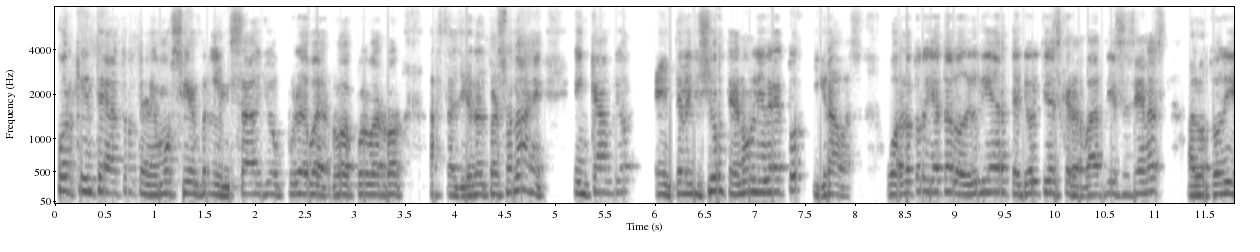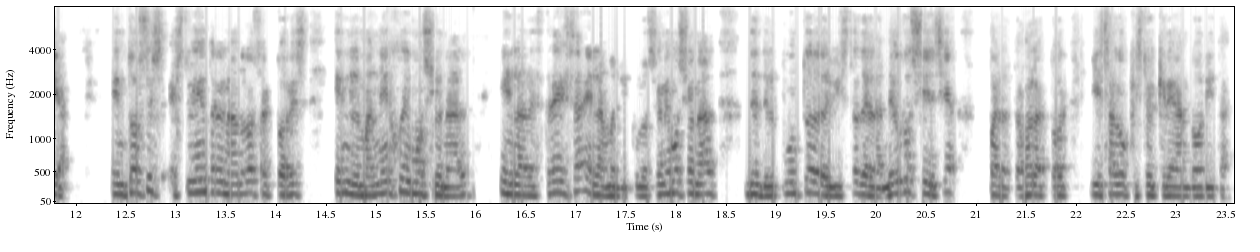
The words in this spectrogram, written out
porque en teatro tenemos siempre el ensayo, prueba, error, prueba, error, hasta llegar al personaje. En cambio, en televisión te dan un libreto y grabas, o al otro día te lo del día anterior y tienes que grabar 10 escenas al otro día. Entonces, estoy entrenando a los actores en el manejo emocional, en la destreza, en la manipulación emocional, desde el punto de vista de la neurociencia para el trabajo del actor, y es algo que estoy creando ahorita,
